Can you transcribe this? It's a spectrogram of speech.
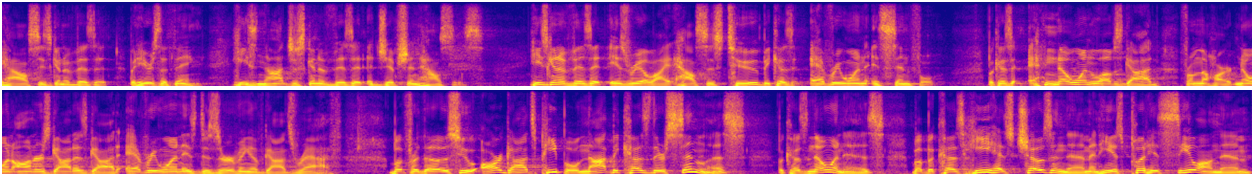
house he's going to visit. But here's the thing he's not just going to visit Egyptian houses, he's going to visit Israelite houses too because everyone is sinful. Because no one loves God from the heart. No one honors God as God. Everyone is deserving of God's wrath. But for those who are God's people, not because they're sinless, because no one is, but because He has chosen them and He has put His seal on them,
